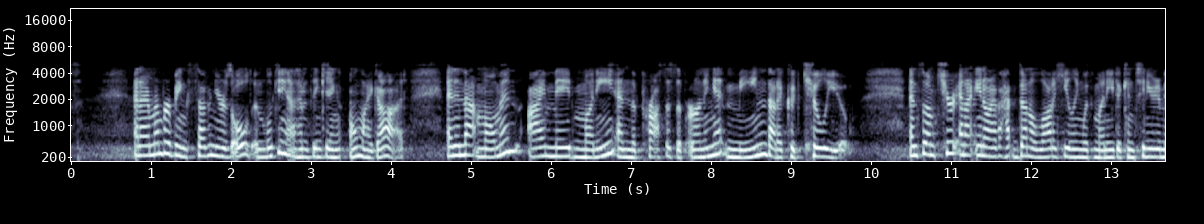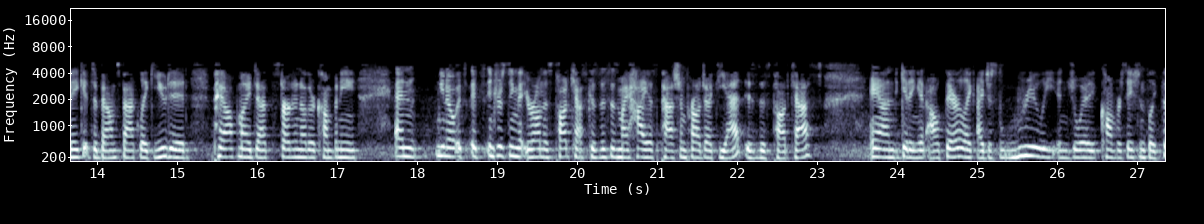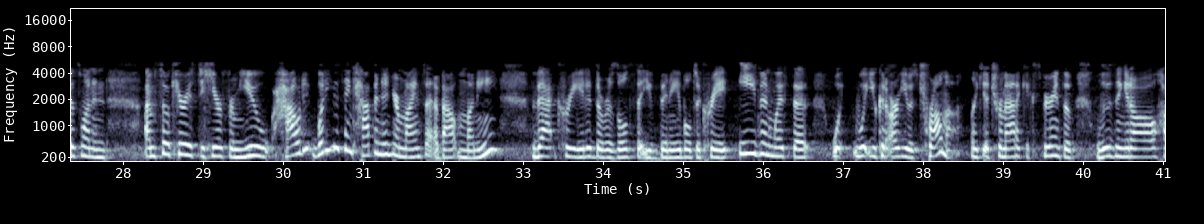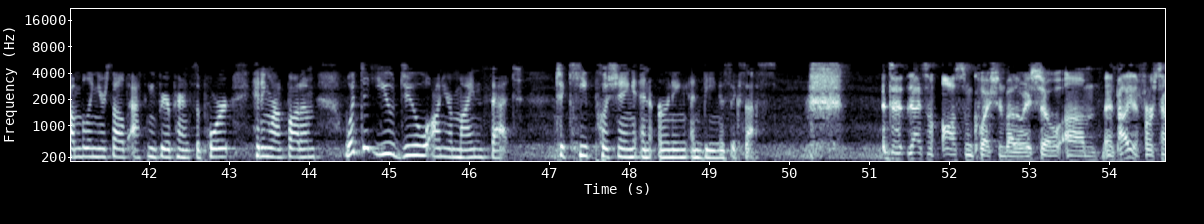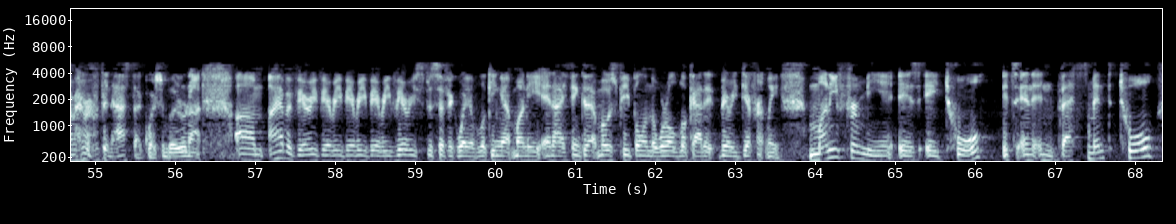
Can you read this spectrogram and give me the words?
And I remember being seven years old and looking at him thinking, oh my God. And in that moment, I made money and the process of earning it mean that it could kill you. And so I'm curious, and I, you know, I've done a lot of healing with money to continue to make it to bounce back like you did, pay off my debts, start another company. And, you know, it's, it's interesting that you're on this podcast because this is my highest passion project yet is this podcast and getting it out there. Like I just really enjoy conversations like this one. And I'm so curious to hear from you. How do, what do you think happened in your mindset about money that created the results that you've been able to create, even with the what, what you could argue is trauma, like a traumatic experience of losing it all, humbling yourself, asking for your parents' support, hitting rock bottom. What did you do on your mindset to keep pushing and earning and being a success? That's an awesome question, by the way. So, um, and probably the first time I've ever been asked that question, believe it or not. Um, I have a very, very, very, very, very specific way of looking at money, and I think that most people in the world look at it very differently. Money for me is a tool. It's an investment tool.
